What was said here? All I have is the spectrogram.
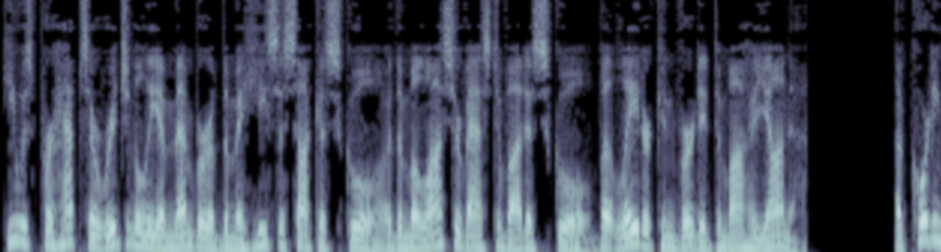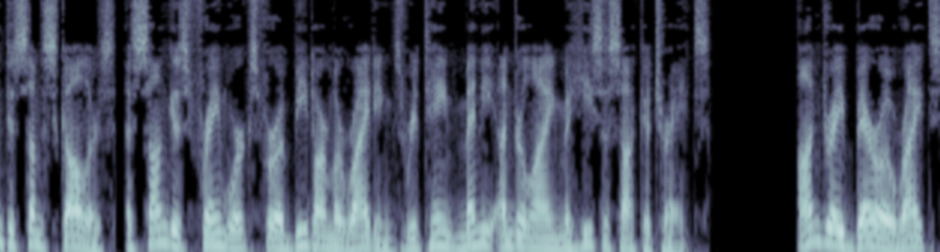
He was perhaps originally a member of the Mahisasaka school or the Mulasarvastivada school but later converted to Mahayana. According to some scholars, Asanga's frameworks for Abhidharma writings retained many underlying Mahisasaka traits. André Bareau writes,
